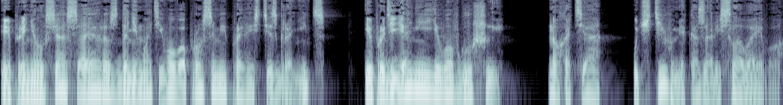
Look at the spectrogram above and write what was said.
И принялся Саэрос донимать его вопросами про вести с границ и про деяния его в глуши. Но хотя учтивыми казались слова его,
